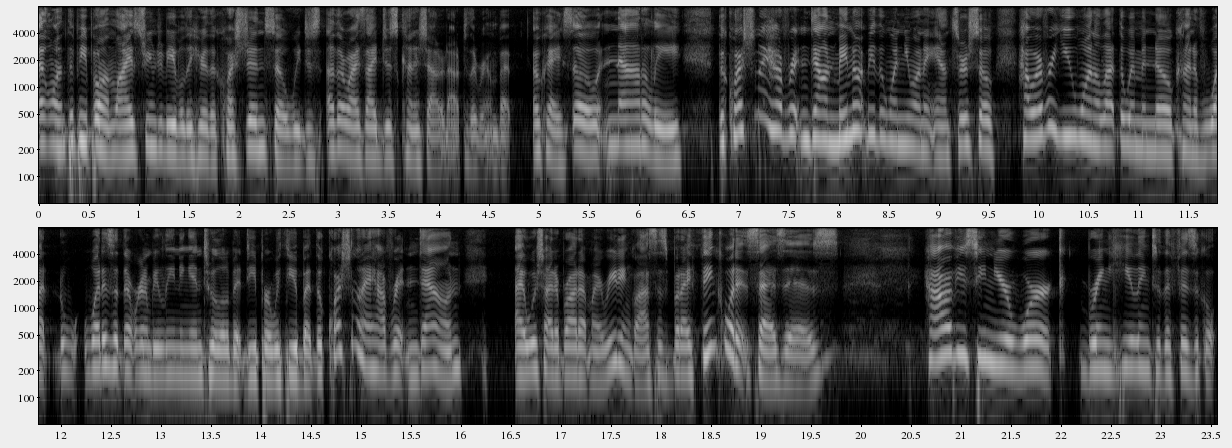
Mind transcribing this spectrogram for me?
I want the people on live stream to be able to hear the question. So we just, otherwise, I just kind of shout it out to the room. But okay, so Natalie, the question I have written down may not be the one you want to answer. So however you want to let the women know kind of what what is it that we're going to be leaning into a little bit deeper with you. But the question that I have written down, I wish I'd have brought up my reading glasses, but I think what it says is, how have you seen your work bring healing to the physical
